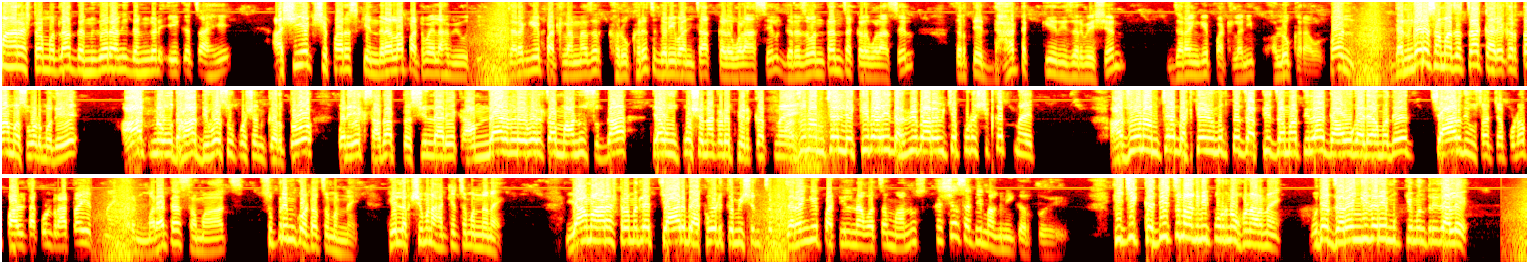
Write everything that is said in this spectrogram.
महाराष्ट्रामधला धनगर आणि धनगड एकच आहे अशी एक शिफारस केंद्राला पाठवायला हवी होती. जरांगे पाटलांना जर खरोखरच गरिबांचा कळवळा असेल गरजवंतांचा कळवळा असेल तर ते दहा टक्के रिझर्वेशन जरांगे पाटलांनी फॉलो करावं. पण धनगर समाजाचा कार्यकर्ता मसवडमध्ये आठ नऊ दहा दिवस उपोषण करतो पण एक साधा तहसीलदार एक आमदार लेवलचा माणूस सुद्धा त्या उपोषणाकडे फिरकत नाही. अजून आमच्या लेखीबारी दहावी बारावीच्या पुढे शिकत नाहीत. अजून आमच्या भटक्या विमुक्त जाती जमातीला गावगाड्यामध्ये चार दिवसाच्या पुढे पाल टाकून राहता येत नाही. कारण मराठा समाज सुप्रीम कोर्टाचं म्हणणं आहे. हे लक्ष्मण हाकेचं म्हणणं नाही. या महाराष्ट्रामधल्या चार बॅकवर्ड कमिशनचं जरांगे पाटील नावाचा माणूस कशासाठी मागणी करतोय? की जी कधीच मागणी पूर्ण होणार नाही. उद्या जरांगी जरी मुख्यमंत्री झाले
